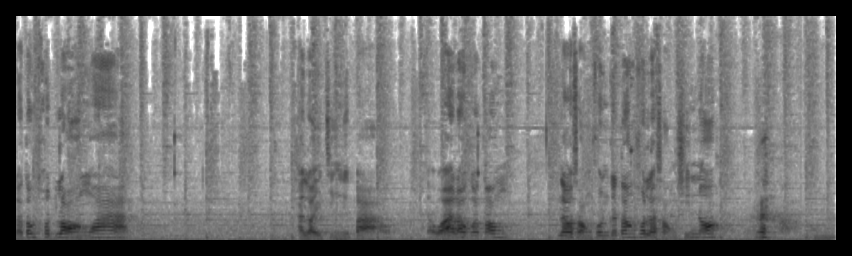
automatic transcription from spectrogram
เราต้องทดลองว่า อร่อยจริงหรือเปล่า แต่ว่าเราก็ต้อง เราสองคนก็ต้องคนละสองชิ้นเนาะอืม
